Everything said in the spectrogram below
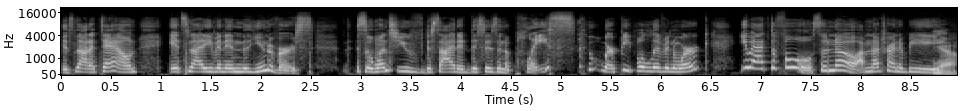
it's not a town. It's not even in the universe. So once you've decided this isn't a place where people live and work, you act a fool. So no, I'm not trying to be Yeah.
